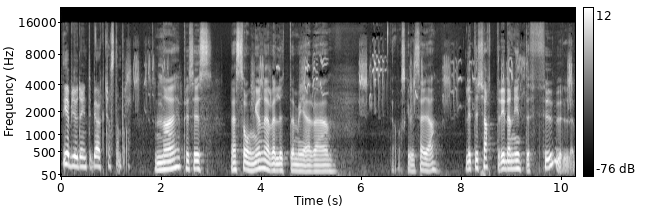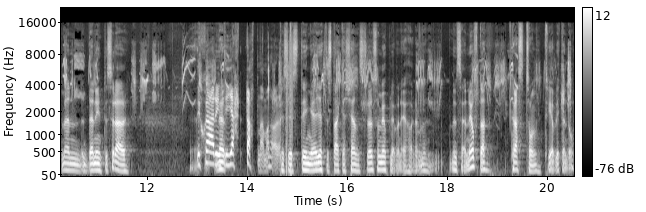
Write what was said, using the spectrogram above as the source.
Det bjuder inte björktrasten på. Nej, precis. Den här sången är väl lite mer, eh, ja vad ska vi säga? Lite tjattrig, den är inte ful, men den är inte sådär... Det skär Men- inte hjärtat när man hör den. Precis, det är inga jättestarka känslor som jag upplever när jag hör den. Men, men sen är ofta trastsång trevligt ändå.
